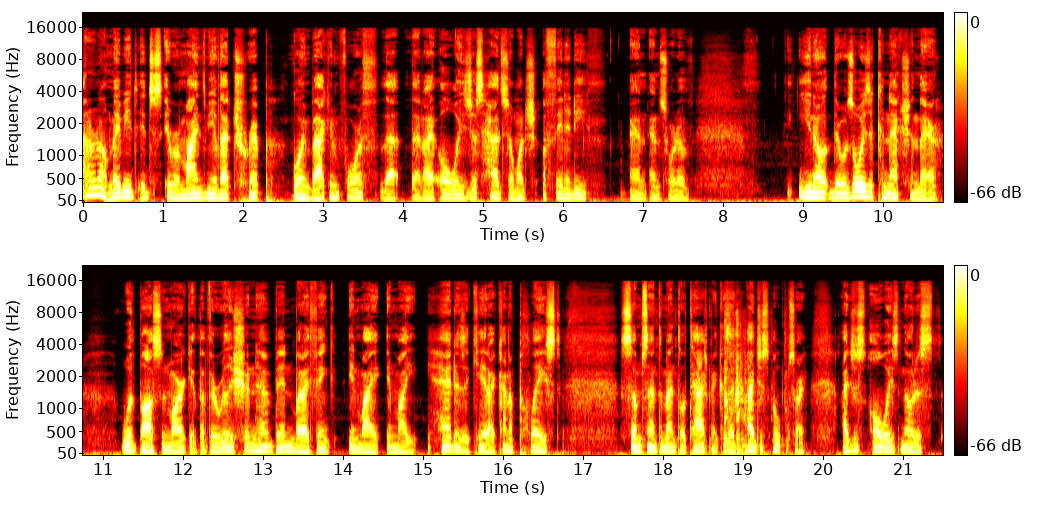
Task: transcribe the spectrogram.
I don't know, maybe it just it reminds me of that trip going back and forth that that I always just had so much affinity and and sort of you know, there was always a connection there with Boston Market that there really shouldn't have been, but I think in my in my head as a kid I kind of placed some sentimental attachment because I, I just oh sorry I just always noticed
